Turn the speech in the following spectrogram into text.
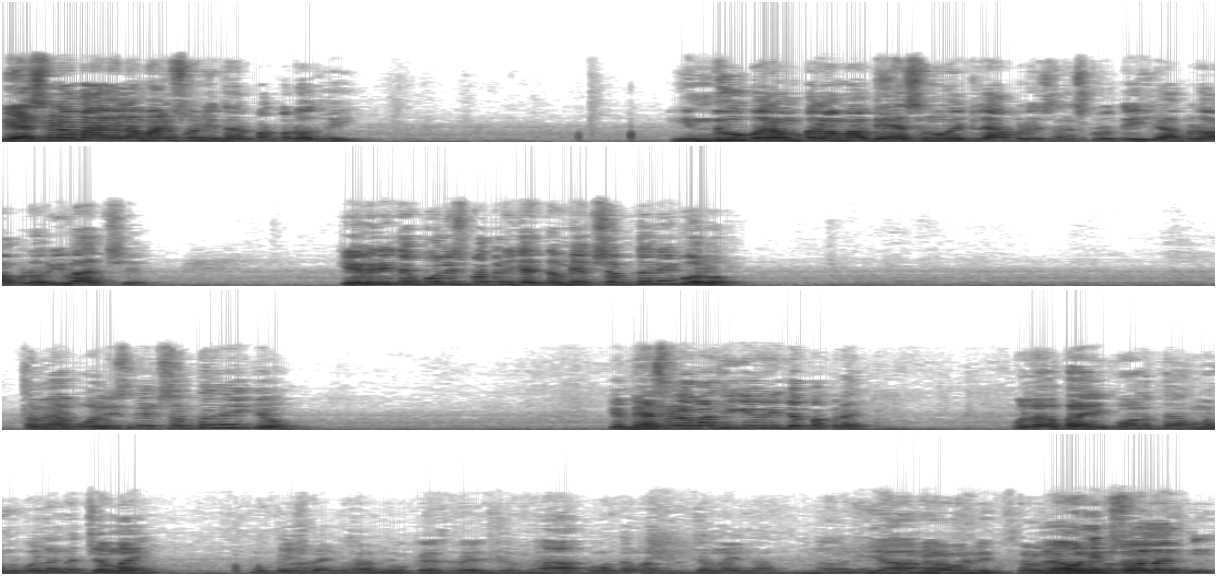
બેસણામાં આવેલા માણસોની ધરપકડો થઈ. હિન્દુ પરંપરામાં બેસણું એટલે આપણી સંસ્કૃતિ છે આપણો આપણો રિવાજ છે. કેવી રીતે પોલીસ પકડી જાય? તમે એક શબ્દ નહીં બોલો. તમે આ પોલીસને એક શબ્દ નહીં કહો. કે બેસણામાંથી કેવી રીતે પકડાય? ઓલા ભાઈ કોણ હતા? મન ઓલાના જમાઈ. મુકેશભાઈ મુકેશભાઈ જમાઈ. હા હું તમારું જમાઈ નામ નવનીત સોલંકી.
